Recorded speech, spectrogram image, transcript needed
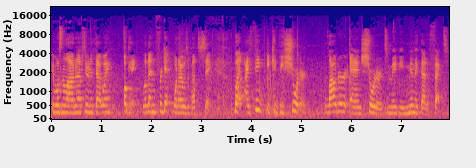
it wasn't loud enough doing it that way? Okay, well then forget what I was about to say. But I think it could be shorter, louder and shorter to maybe mimic that effect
